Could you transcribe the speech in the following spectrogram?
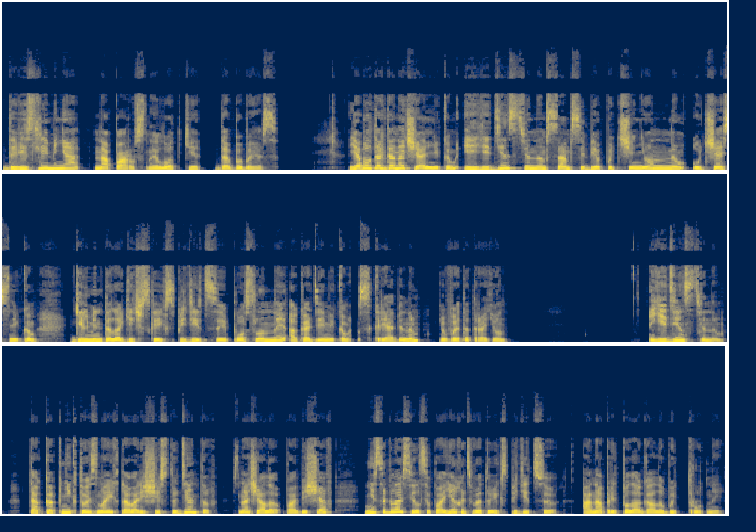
довезли меня на парусной лодке до ББС. Я был тогда начальником и единственным сам себе подчиненным участником гельминтологической экспедиции, посланной академиком Скрябиным в этот район. Единственным, так как никто из моих товарищей-студентов, сначала пообещав, не согласился поехать в эту экспедицию. Она предполагала быть трудной.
